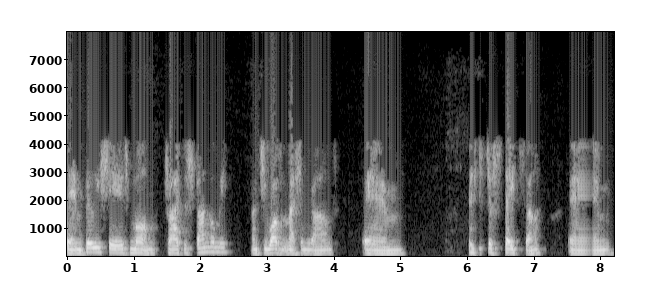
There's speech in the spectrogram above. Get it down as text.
um, Billy Shear's mum, tried to strangle me, and she wasn't messing around. Um, this just states that. Um,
